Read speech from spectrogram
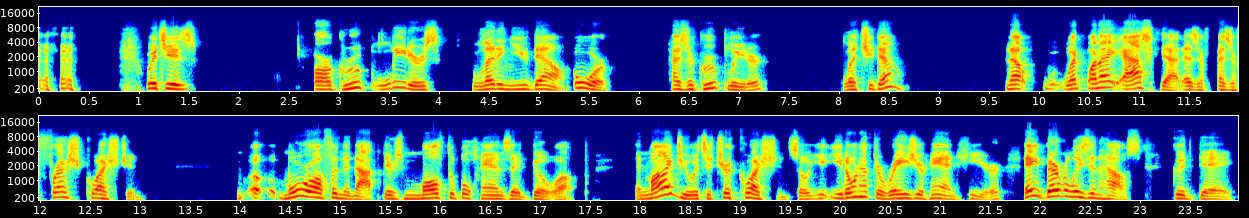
which is Are group leaders letting you down? Or has a group leader let you down? Now, when, when I ask that as a, as a fresh question, uh, more often than not, there's multiple hands that go up. And mind you, it's a trick question. So you, you don't have to raise your hand here. Hey, Beverly's in house. Good day.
